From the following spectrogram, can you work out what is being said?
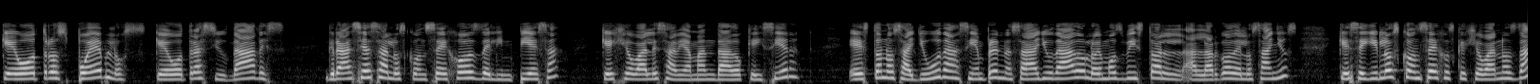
que otros pueblos, que otras ciudades, gracias a los consejos de limpieza que Jehová les había mandado que hicieran. Esto nos ayuda, siempre nos ha ayudado, lo hemos visto a lo largo de los años, que seguir los consejos que Jehová nos da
